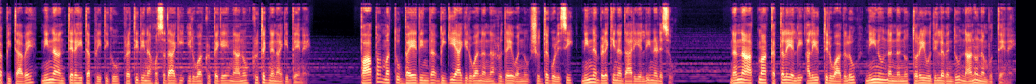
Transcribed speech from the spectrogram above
ಪಿತಾವೆ ನಿನ್ನ ಅಂತ್ಯರಹಿತ ಪ್ರೀತಿಗೂ ಪ್ರತಿದಿನ ಹೊಸದಾಗಿ ಇರುವ ಕೃಪೆಗೆ ನಾನು ಕೃತಜ್ಞನಾಗಿದ್ದೇನೆ. ಪಾಪ ಮತ್ತು ಭಯದಿಂದ ಬಿಗಿಯಾಗಿರುವ ನನ್ನ ಹೃದಯವನ್ನು ಶುದ್ಧಗೊಳಿಸಿ ನಿನ್ನ ಬೆಳಕಿನ ದಾರಿಯಲ್ಲಿ ನಡೆಸು. ನನ್ನ ಆತ್ಮ ಕತ್ತಲೆಯಲ್ಲಿ ಅಲೆಯುತ್ತಿರುವಾಗಲೂ ನೀನು ನನ್ನನ್ನು ತೊರೆಯುವುದಿಲ್ಲವೆಂದು ನಾನು ನಂಬುತ್ತೇನೆ.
